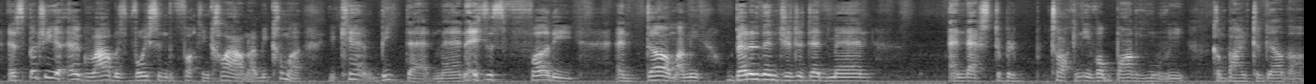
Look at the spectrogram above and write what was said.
And especially Eric Roberts voicing the fucking clown. I mean, come on. You can't beat that, man. It's just funny and dumb. I mean, better than Gingerdead Man and that stupid Talking Evil Bong movie combined together.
